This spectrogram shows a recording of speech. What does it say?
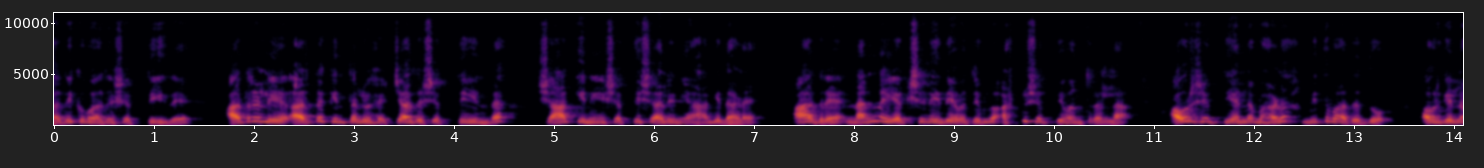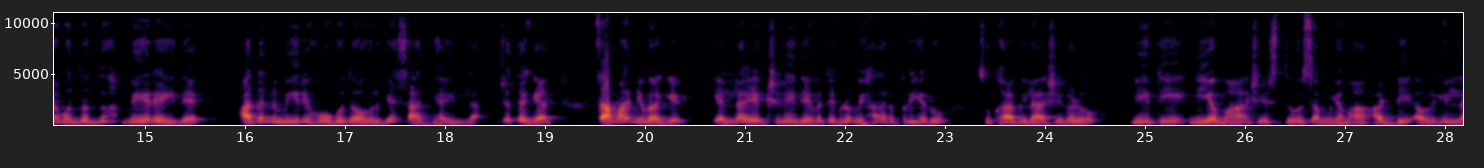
ಅಧಿಕವಾದ ಶಕ್ತಿ ಇದೆ. ಅದರಲ್ಲಿ ಅರ್ಧಕ್ಕಿಂತಲೂ ಹೆಚ್ಚಾದ ಶಕ್ತಿಯಿಂದ ಶಾಕಿನಿ ಶಕ್ತಿಶಾಲಿನಿ ಆಗಿದ್ದಾಳೆ. ಆದರೆ ನನ್ನ ಯಕ್ಷಿಣಿ ದೇವತೆಗಳು ಅಷ್ಟು ಶಕ್ತಿವಂತರಲ್ಲ. ಅವ್ರ ಶಕ್ತಿಯೆಲ್ಲ ಬಹಳ ಮಿತವಾದದ್ದು. ಅವ್ರಿಗೆಲ್ಲ ಒಂದೊಂದು ಮೇರೆ ಇದೆ. ಅದನ್ನು ಮೀರಿ ಹೋಗೋದು ಅವ್ರಿಗೆ ಸಾಧ್ಯ ಇಲ್ಲ. ಜೊತೆಗೆ ಸಾಮಾನ್ಯವಾಗಿ ಎಲ್ಲ ಯಕ್ಷಿಣಿ ದೇವತೆಗಳು ವಿಹಾರ ಪ್ರಿಯರು, ಸುಖಾಭಿಲಾಷಿಗಳು. ನೀತಿ, ನಿಯಮ, ಶಿಸ್ತು, ಸಂಯಮ, ಅಡ್ಡಿ ಅವ್ರಿಗಿಲ್ಲ.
